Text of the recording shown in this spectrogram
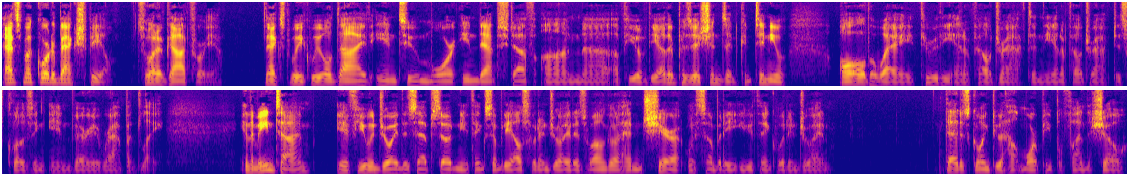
That's my quarterback spiel. That's what I've got for you. Next week, we will dive into more in depth stuff on uh, a few of the other positions and continue all the way through the NFL draft. And the NFL draft is closing in very rapidly. In the meantime, if you enjoyed this episode and you think somebody else would enjoy it as well, go ahead and share it with somebody you think would enjoy it. That is going to help more people find the show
